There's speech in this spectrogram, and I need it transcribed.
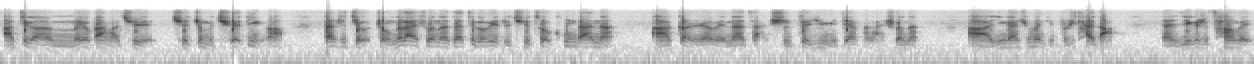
啊，这个没有办法去去这么确定啊。但是就总的来说呢，在这个位置去做空单呢，啊，个人认为呢，暂时对玉米淀粉来说呢，啊，应该是问题不是太大。呃，一个是仓位，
